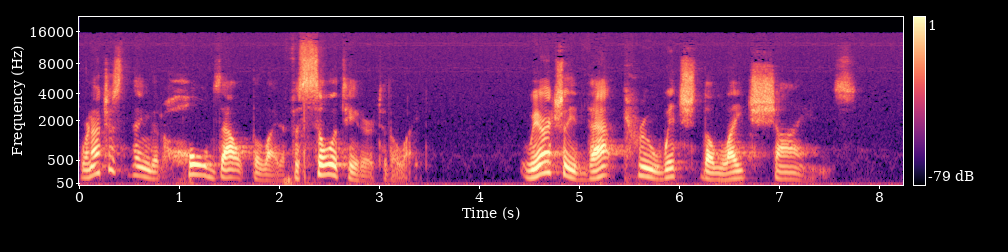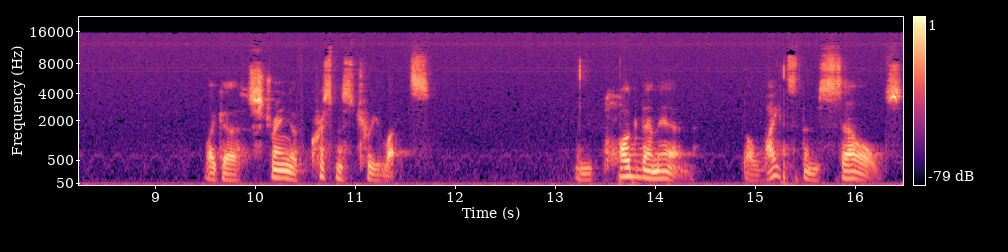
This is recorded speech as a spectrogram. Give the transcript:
we're not just the thing that holds out the light, a facilitator to the light. We're actually that through which the light shines, like a string of Christmas tree lights. When you plug them in, the lights themselves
